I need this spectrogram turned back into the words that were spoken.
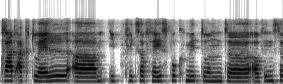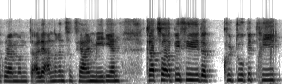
gerade aktuell, äh, ich es auf Facebook mit und äh, auf Instagram und alle anderen sozialen Medien, gerade so ein bisschen der Kulturbetrieb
